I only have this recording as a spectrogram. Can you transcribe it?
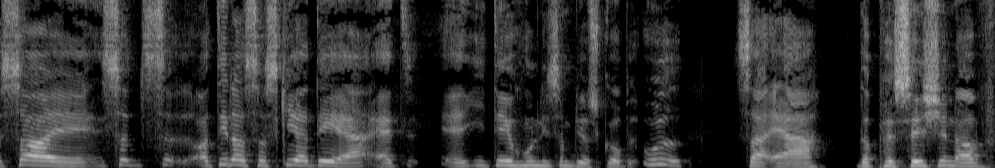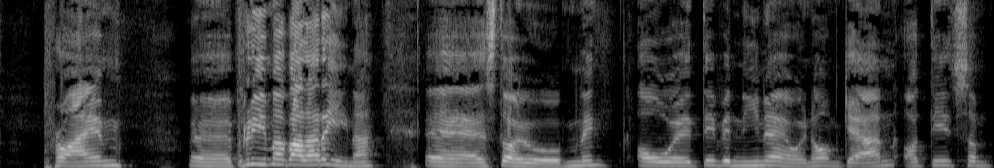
så, øh, så, så, og det der så sker, det er, at øh, i det hun ligesom bliver skubbet ud, så er the position of prime, øh, prima ballerina, øh, står jo åben, ikke? Og øh, det vil Nina jo enormt gerne, og det som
